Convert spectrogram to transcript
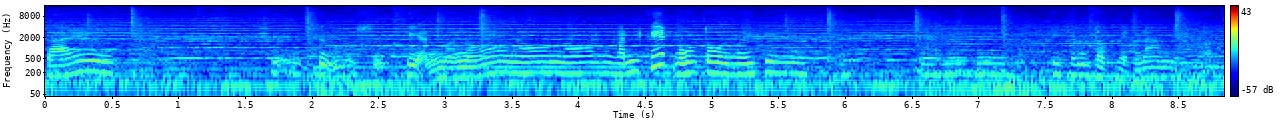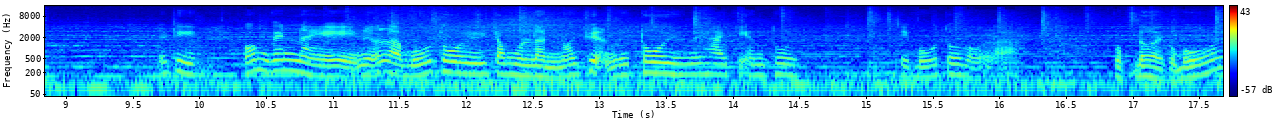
cái sự sự sự kiện mà nó nó nó gắn kết bố tôi với cái cái, cái, cái, dân tộc Việt Nam như vậy. Thế thì có một cái này nữa là bố tôi trong một lần nói chuyện với tôi với hai chị em tôi thì bố tôi bảo là cuộc đời của bố ấy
